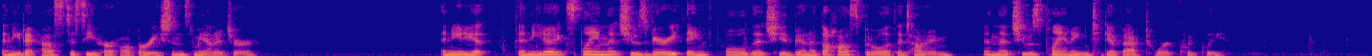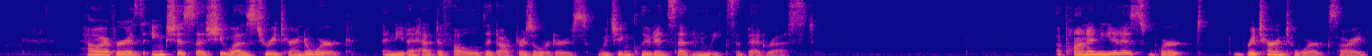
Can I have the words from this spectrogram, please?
Anita asked to see her operations manager. Anita, Anita explained that she was very thankful that she had been at the hospital at the time and that she was planning to get back to work quickly. However, as anxious as she was to return to work, Anita had to follow the doctor's orders, which included seven weeks of bed rest. Upon Anita's work, return to work, sorry,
